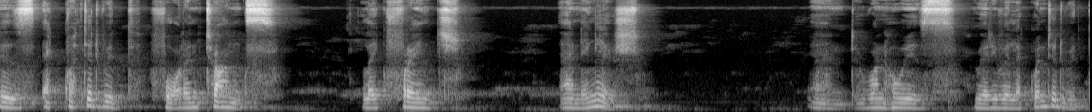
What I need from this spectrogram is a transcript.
is acquainted with foreign tongues like French and English, and one who is very well acquainted with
